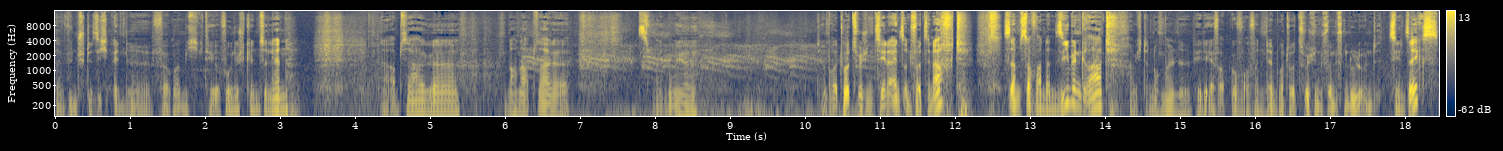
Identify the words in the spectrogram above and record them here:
Da wünschte sich eine Firma, mich telefonisch kennenzulernen. Eine Absage, noch eine Absage, zwei neue. Temperatur zwischen 10,1 und 14,8. Samstag waren dann 7 Grad. Habe ich dann nochmal eine PDF abgeworfen. Temperatur zwischen 5,0 und 10,6.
